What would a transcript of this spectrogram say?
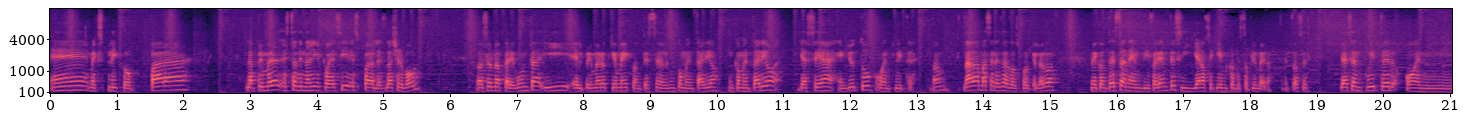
Eh, me explico. Para la primera, esta dinámica que voy a decir es para el Slasher Bowl. Voy a hacer una pregunta y el primero que me conteste en algún comentario, en comentario ya sea en YouTube o en Twitter, ¿no? Nada más en esas dos, porque luego me contestan en diferentes y ya no sé quién contestó primero. Entonces, ya sea en Twitter o en,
